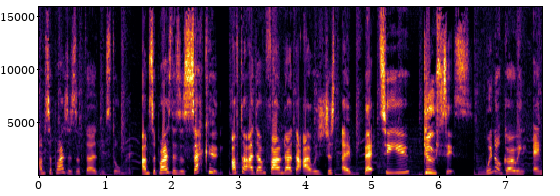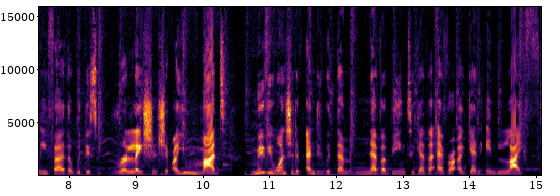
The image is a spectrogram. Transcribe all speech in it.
I'm surprised there's a third installment. I'm surprised there's a second. After Adam found out that I was just a bet to you, deuces. We're not going any further with this relationship. Are you mad? Movie one should have ended with them never being together ever again in life.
